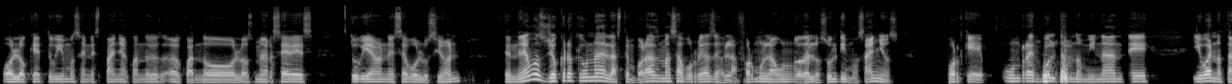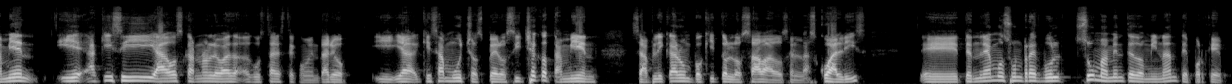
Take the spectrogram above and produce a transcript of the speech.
o lo que tuvimos en España cuando, cuando los Mercedes tuvieron esa evolución, tendremos yo creo que una de las temporadas más aburridas de la Fórmula 1 de los últimos años, porque un Red Bull tan dominante, y bueno, también, y aquí sí a Oscar no le va a gustar este comentario, y, quizá muchos, pero si Checo también se aplicara un poquito los sábados en las qualis, eh, tendríamos un Red Bull sumamente dominante, porque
